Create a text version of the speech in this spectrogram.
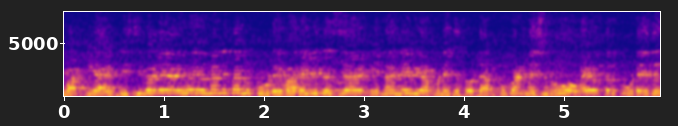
ਬਾਕੀ ਆਈਟੀਸੀ ਵਾਲੇ ਆਏ ਹੋਏ, ਉਹਨਾਂ ਨੇ ਤੁਹਾਨੂੰ ਕੂੜੇ ਬਾਰੇ ਵੀ ਦੱਸਿਆ। ਇਹਨਾਂ ਨੇ ਵੀ ਆਪਣੇ ਜਦੋਂ ਡੰਪ ਬਣਨੇ ਸ਼ੁਰੂ ਹੋ ਗਏ ਉਧਰ ਕੂੜੇ ਦੇ,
